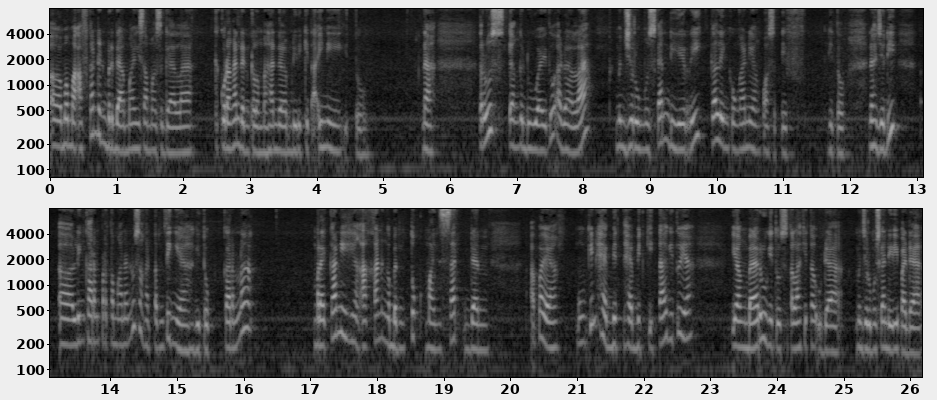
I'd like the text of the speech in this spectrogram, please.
uh, memaafkan dan berdamai sama segala kekurangan dan kelemahan dalam diri kita ini gitu. Nah, terus yang kedua itu adalah menjerumuskan diri ke lingkungan yang positif gitu. Nah, jadi uh, lingkaran pertemanan itu sangat penting ya gitu karena mereka nih yang akan ngebentuk mindset dan apa ya mungkin habit-habit kita gitu ya yang baru gitu setelah kita udah menjerumuskan diri pada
